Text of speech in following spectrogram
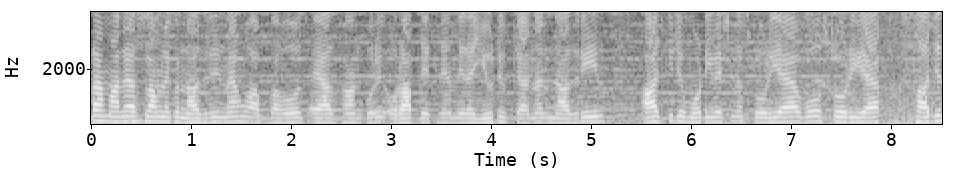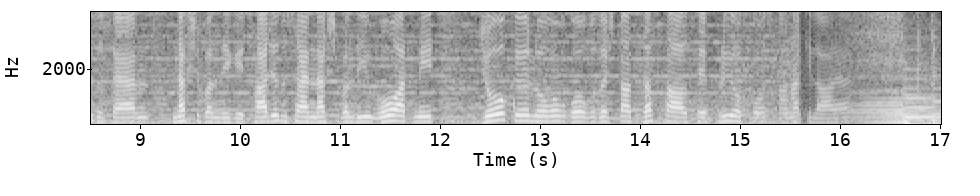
رحمان السلام علیکم ناظرین، میں ہوں آپ کا ہوز ایاز خان پوری اور آپ دیکھ رہے ہیں میرا یوٹیوب چینل ناظرین۔ آج کی جو موٹیویشنل سٹوری ہے، وہ سٹوری ہے ساجد حسین نقش بندی کی۔ ساجد حسین نقش بندی وہ آدمی جو کہ لوگوں کو گزشتہ دس سال سے فری آف کاسٹ کھانا کھلا رہا ہے۔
